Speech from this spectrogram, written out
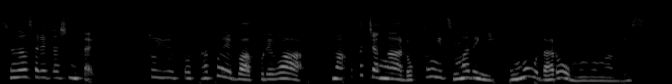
寸断された身体というと、例えばこれは、まあ、赤ちゃんが6ヶ月までに思うだろうものなんです。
